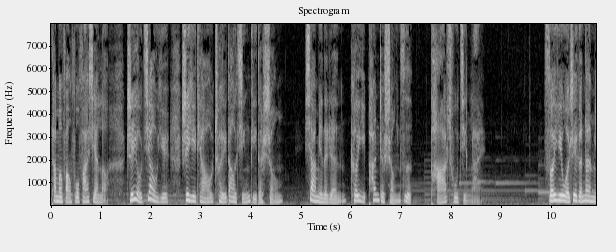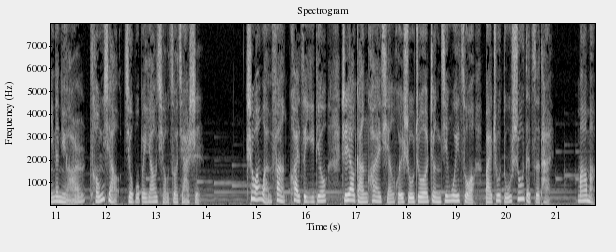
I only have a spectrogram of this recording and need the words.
他们仿佛发现了，只有教育是一条垂到井底的绳，下面的人可以攀着绳子爬出井来。所以，我这个难民的女儿从小就不被要求做家事。吃完晚饭，筷子一丢，只要赶快潜回书桌，正襟危坐，摆出读书的姿态，妈妈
